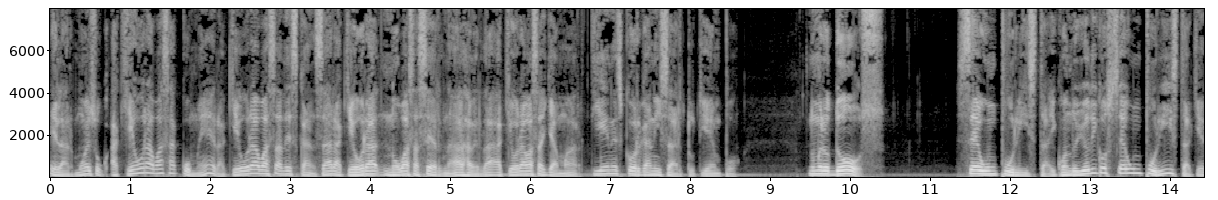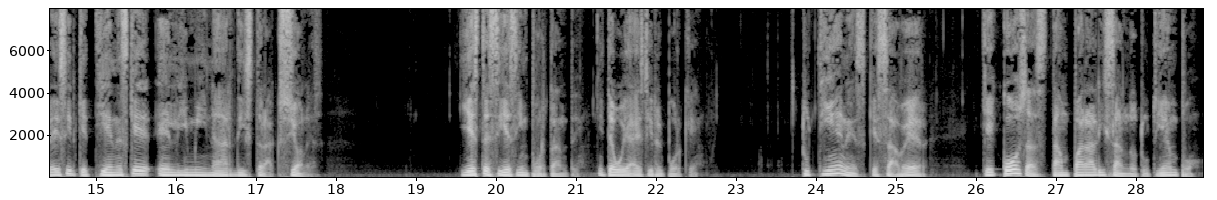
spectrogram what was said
el almuerzo, a qué hora vas a comer, a qué hora vas a descansar, a qué hora no vas a hacer nada, ¿verdad? A qué hora vas a llamar. Tienes que organizar tu tiempo. Número dos, sé un purista. Y cuando yo digo sé un purista, quiere decir que tienes que eliminar distracciones. Y este sí es importante. Y te voy a decir el por qué tú tienes que saber qué cosas están paralizando tu tiempo,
